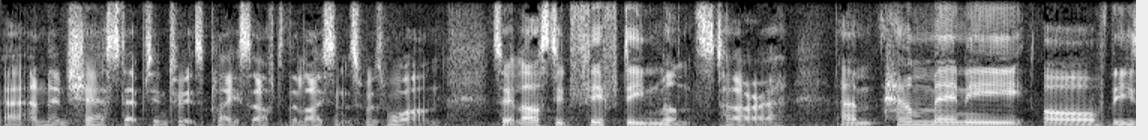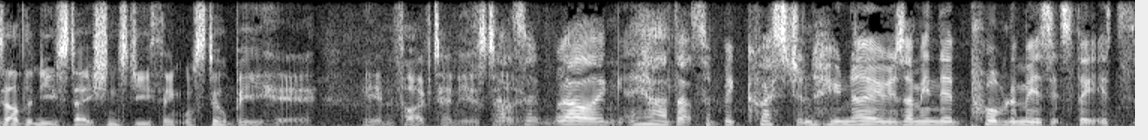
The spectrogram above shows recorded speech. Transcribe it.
uh, and then Share stepped into its place after the license was won. So it lasted 15 months, Tara. Um, how many of these other new stations do you think will still be here? In five, ten years' time? A, well, yeah, that's a big question. Who knows? I mean, the problem is it's the it's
